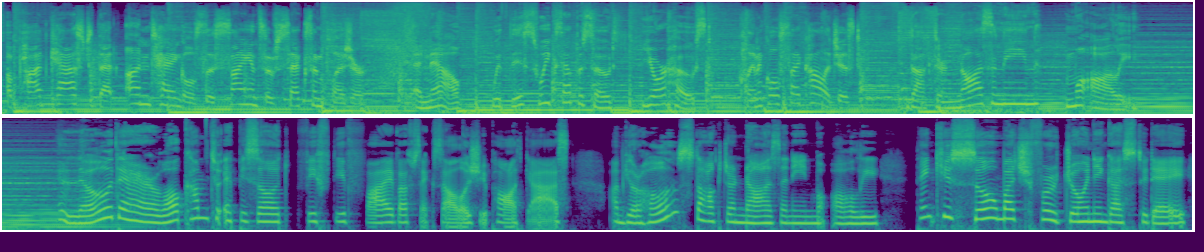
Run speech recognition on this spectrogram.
a podcast that untangles the science of sex and pleasure. And now, with this week's episode, your host, clinical psychologist, Dr. Nazanin Moali. Hello there. Welcome to episode 55 of Sexology Podcast. I'm your host, Dr. Nazanin Moali. Thank you so much for joining us today.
